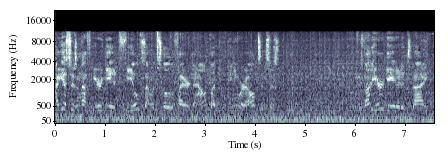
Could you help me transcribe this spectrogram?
I guess there's enough irrigated fields that would slow the fire down, but anywhere else it's just if it's not irrigated, it's dying.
